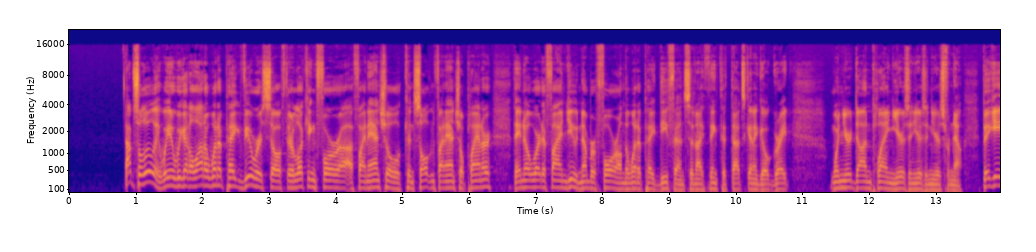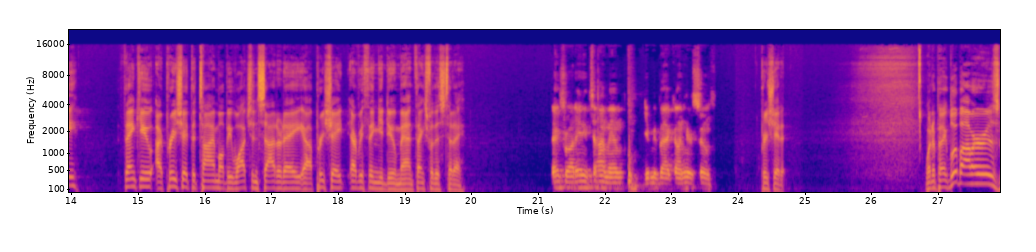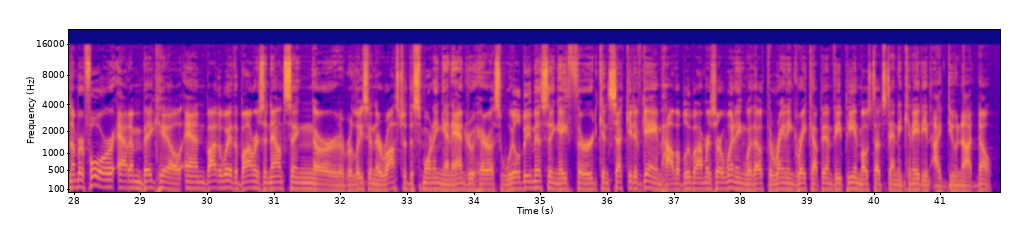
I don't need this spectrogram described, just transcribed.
Absolutely. We, we got a lot of Winnipeg viewers, so if they're looking for a financial consultant, financial planner, they know where to find you, number four on the Winnipeg defense. And I think that that's going to go great when you're done playing years and years and years from now. Biggie, thank you. I appreciate the time. I'll be watching Saturday. Uh, appreciate everything you do, man. Thanks for this today. Thanks, Rod. Anytime, man. Get me back on here soon. Appreciate it. Winnipeg Blue Bombers, number four, Adam Bighill. And by the way, the Bombers announcing or releasing their roster this morning, and Andrew Harris will be missing a third consecutive game. How the Blue Bombers are winning without the reigning Grey Cup MVP and most outstanding Canadian, I do not know.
